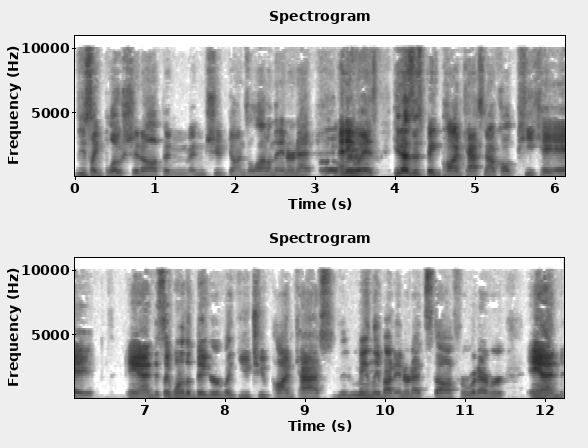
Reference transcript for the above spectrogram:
he's like blow shit up and and shoot guns a lot on the internet. Okay. Anyways, he does this big podcast now called PKA, and it's like one of the bigger like YouTube podcasts, mainly about internet stuff or whatever. And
